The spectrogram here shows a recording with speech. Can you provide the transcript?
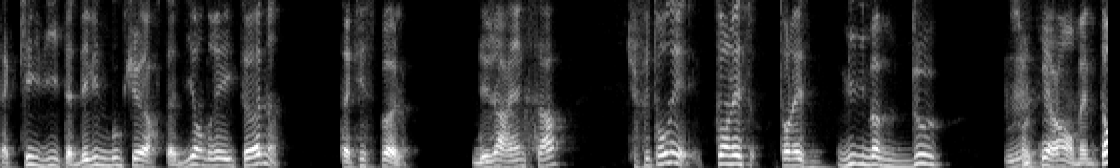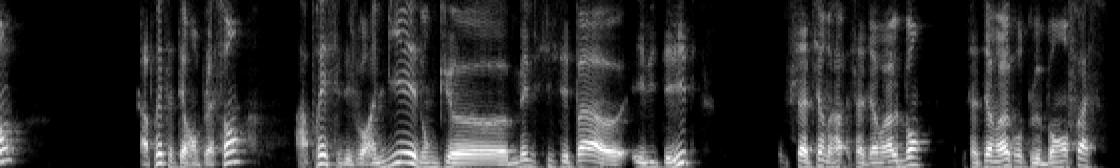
as KD, tu as Devin Booker, tu as DeAndre Ayton, tu as Chris Paul. Déjà, rien que ça, tu fais tourner. Tu en laisses, laisses minimum deux sur le mmh. terrain en même temps. Après, tu as tes remplaçants. Après, c'est des joueurs NBA. Donc, euh, même si c'est pas euh, élite élite, ça tiendra, ça tiendra le banc. Ça tiendra contre le banc en face.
